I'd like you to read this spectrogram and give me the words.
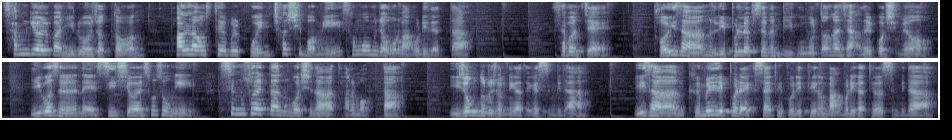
3개월간 이루어졌던 팔라우 스테이블 코인 첫 시범이 성공적으로 마무리됐다. 세 번째, 더 이상 리플랩스는 미국을 떠나지 않을 것이며 이것은 SEC와의 소송이 승소했다는 것이나 다름없다. 이 정도로 정리가 되겠습니다. 이상 금일 리플 XRP 브리핑은 마무리가 되었습니다.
